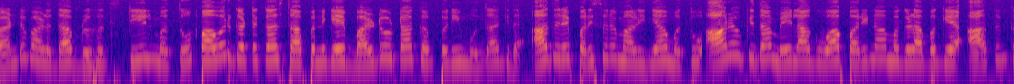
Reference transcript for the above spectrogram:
ಬಂಡವಾಳದ ಬೃಹತ್ ಸ್ಟೀಲ್ ಮತ್ತು ಪವರ್ ಘಟಕ ಸ್ಥಾಪನೆಗೆ ಬಲ್ಡೋಟಾ ಕಂಪನಿ ಮುಂದಾಗಿದೆ. ಆದರೆ ಪರಿಸರ ಮಾಲಿನ್ಯ ಮತ್ತು ಆರೋಗ್ಯದ ಮೇಲಾಗುವ ಪರಿಣಾಮಗಳ ಬಗ್ಗೆ ಆತಂಕ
